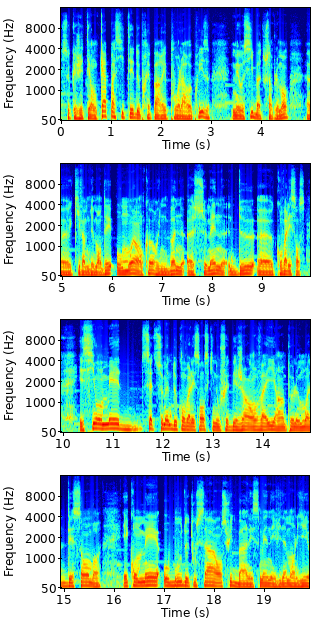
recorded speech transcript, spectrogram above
ce que j'étais en capacité de préparer pour la reprise, mais aussi bah, tout simplement euh, qui va me demander au moins encore une bonne euh, semaine de euh, convalescence. Et si on met cette semaine de convalescence qui nous fait déjà envahir un peu le mois de décembre et qu'on met au bout de tout ça ensuite bah, les semaines évidemment liées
